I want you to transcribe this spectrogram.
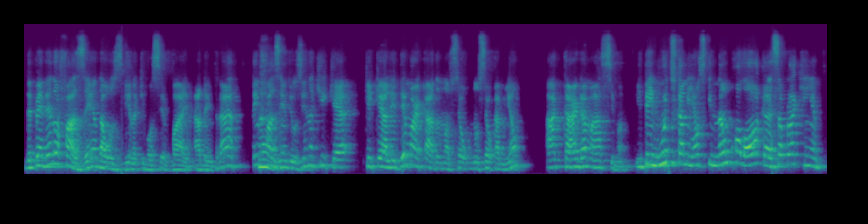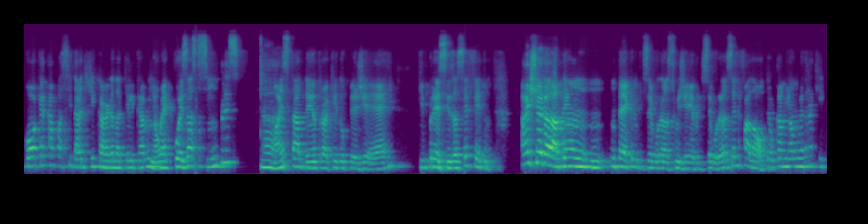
dependendo da fazenda, a usina que você vai adentrar, tem ah. fazenda e usina que quer, que quer ali demarcado no seu, no seu caminhão a carga máxima. E tem muitos caminhões que não colocam essa plaquinha, qual é a capacidade de carga daquele caminhão. É coisa simples, ah. mas está dentro aqui do PGR que precisa ser feito. Aí chega lá, tem um, um, um, técnico de segurança, um engenheiro de segurança, ele fala, ó, teu caminhão não entra aqui,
